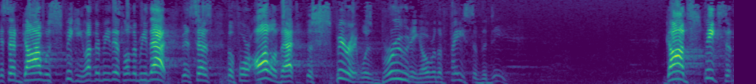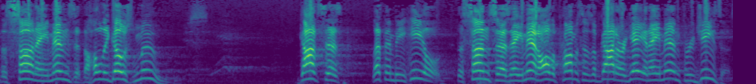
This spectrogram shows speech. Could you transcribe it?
it said God was speaking, let there be this, let there be that. But it says before all of that, the Spirit was brooding over the face of the deep. God speaks it, the Son amens it, the Holy Ghost moves. God says, let them be healed. The Son says, Amen. All the promises of God are yea and amen through Jesus.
